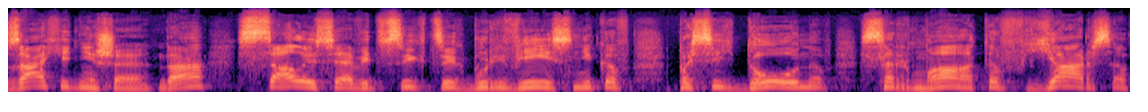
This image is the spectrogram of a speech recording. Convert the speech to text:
західніше, да, ссалися від всіх цих буревєсніків, посейдонів, сарматів, ярсів,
